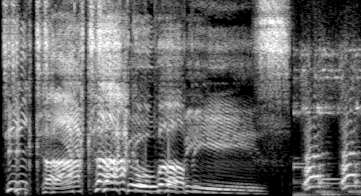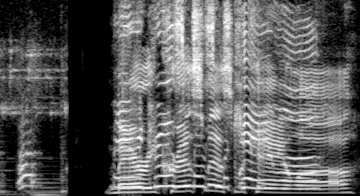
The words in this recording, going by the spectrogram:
TikTok Taco Puppies! Merry Christmas, Christmas, Michaela. Michaela.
